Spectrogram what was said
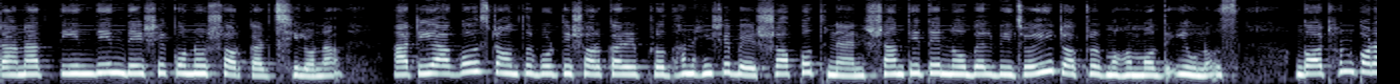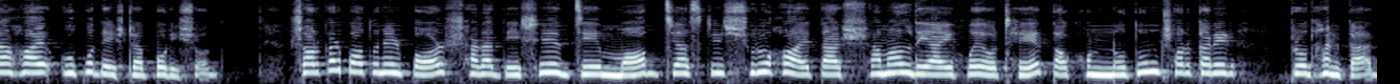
টানা তিন দিন দেশে কোনো সরকার ছিল না। আটই আগস্ট অন্তর্বর্তী সরকারের প্রধান হিসেবে শপথ নেন শান্তিতে নোবেল বিজয়ী ডক্টর মোহাম্মদ ইউনুস। গঠন করা হয় উপদেষ্টা পরিষদ। সরকার পতনের পর সারা দেশে যে মব জাস্টিস শুরু হয় তার সামাল দেয়াই হয়ে ওঠে তখন নতুন সরকারের প্রধান কাজ।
